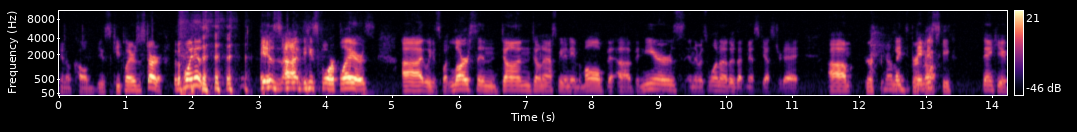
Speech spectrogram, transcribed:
you know, called these key players a starter. But the point is, is uh, these four players uh, I believe it's what Larsson, Dunn. Don't ask me to name them all. Uh, Beniers, and there was one other that missed yesterday. Um, you know, they, they missed. Thank you.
